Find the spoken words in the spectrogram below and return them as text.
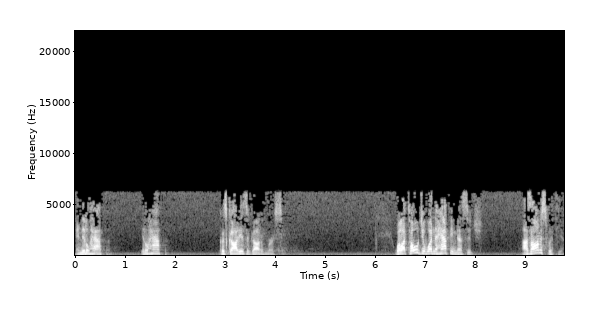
And it'll happen. It'll happen. Because God is a God of mercy. Well, I told you it wasn't a happy message. I was honest with you.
